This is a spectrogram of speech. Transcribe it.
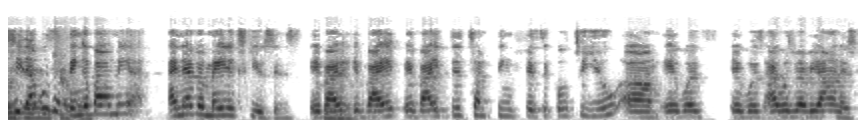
see, that was the thing about me. I never made excuses. If mm-hmm. I if I if I did something physical to you, um, it was it was I was very honest.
